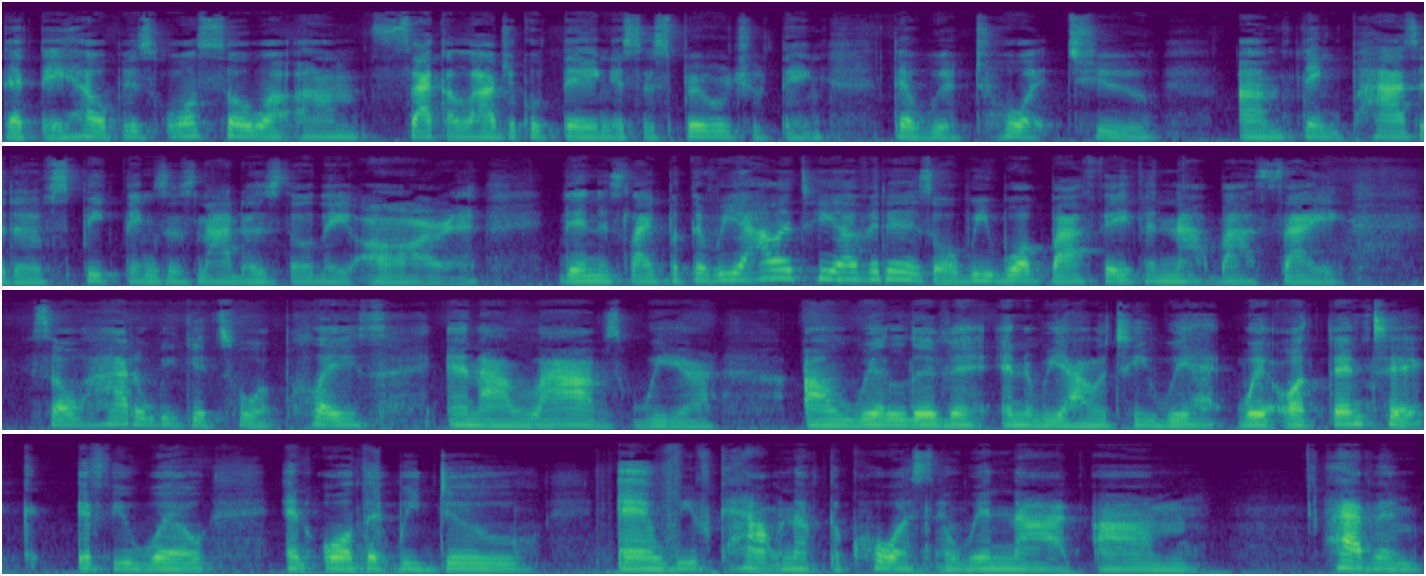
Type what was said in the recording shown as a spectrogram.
that they help is also a um, psychological thing. It's a spiritual thing that we're taught to um, think positive, speak things as not as though they are. And then it's like, but the reality of it is, or we walk by faith and not by sight. So, how do we get to a place in our lives where um, we're living in reality, we're, we're authentic, if you will, in all that we do? And we've counting up the cost and we're not um having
